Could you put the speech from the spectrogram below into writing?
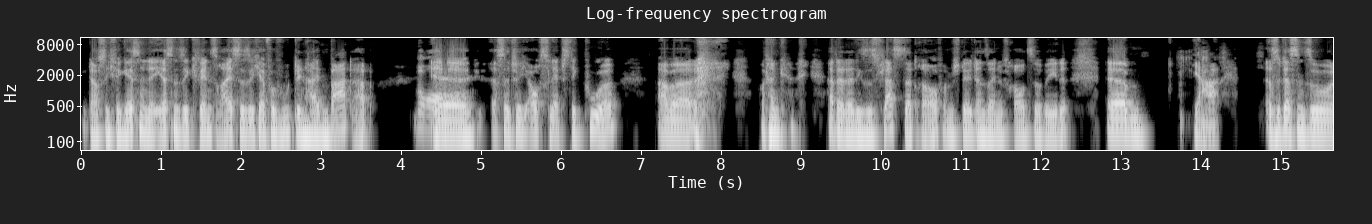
darf sich vergessen, in der ersten Sequenz reißt er sich ja vor Wut den halben Bart ab. Oh. Äh, das ist natürlich auch Slapstick pur, aber und dann hat er da dieses Pflaster drauf und stellt dann seine Frau zur Rede. Ähm, ja, also das sind so,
